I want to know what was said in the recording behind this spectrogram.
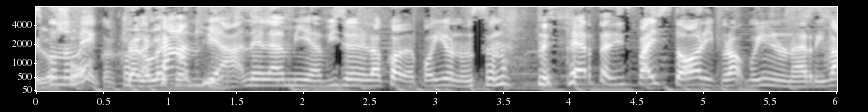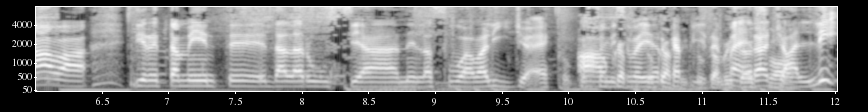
secondo so. me Cioè, qualcosa letto cambia anch'io. nella mia visione della cosa. Poi io non sono un'esperta di spy story, però quindi non arrivava direttamente dalla Russia nella sua valigia. Ecco, questo Ah, mi capito, sembra di capito, capire. ho Ma capito, era già lì,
